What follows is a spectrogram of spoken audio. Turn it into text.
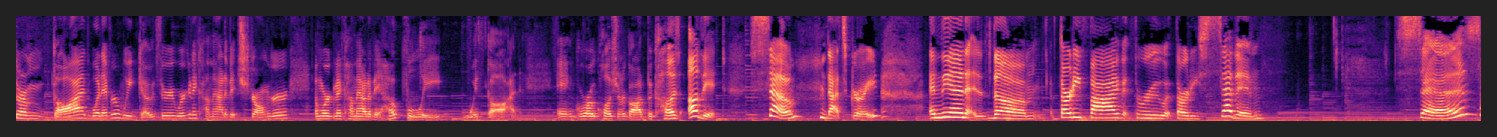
from God, whatever we go through, we're going to come out of it stronger and we're going to come out of it hopefully with God and grow closer to God because of it. So that's great. And then the um, 35 through 37 says,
